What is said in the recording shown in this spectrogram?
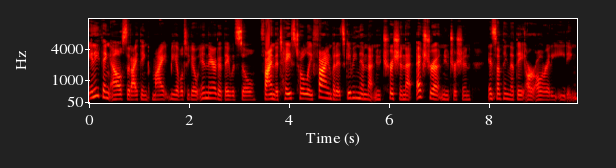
anything else that I think might be able to go in there that they would still find the taste totally fine, but it's giving them that nutrition, that extra nutrition in something that they are already eating.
